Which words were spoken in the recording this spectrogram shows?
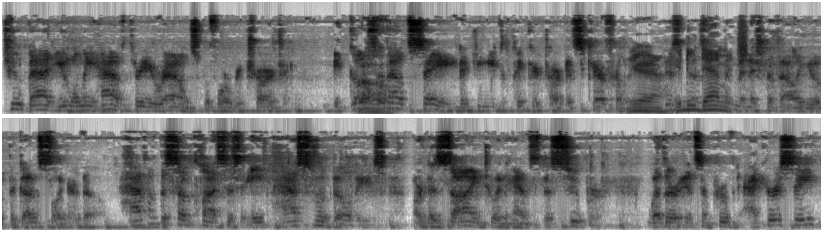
Potent. Too bad you only have three rounds before recharging. It goes Oh. without saying that you need to pick your targets carefully. Yeah, this it do doesn't damage. Diminish the value of the gunslinger, though. Half of the subclass's eight passive abilities are designed to enhance the super, whether it's improved accuracy,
